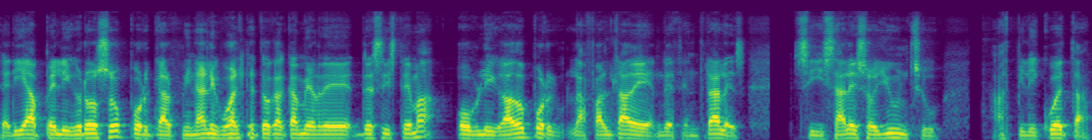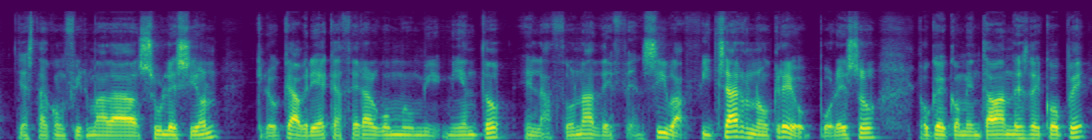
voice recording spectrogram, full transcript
sería peligroso porque al final igual te toca cambiar de, sistema obligado por la falta de, centrales. Si sale Soyunchu, Azpilicueta, ya está confirmada su lesión, creo que habría que hacer algún movimiento en la zona defensiva. Fichar no creo, por eso lo que comentaban desde Cope,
